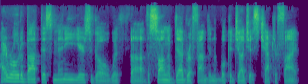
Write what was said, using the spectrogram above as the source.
I wrote about this many years ago with uh, the Song of Deborah found in the book of Judges, chapter 5,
